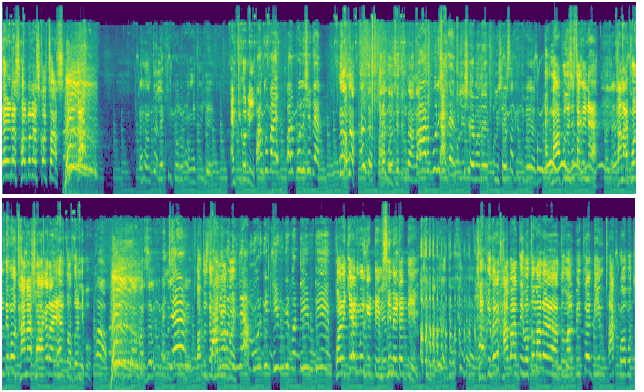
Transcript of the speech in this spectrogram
ছেলেটা সর্বনাশ করছাস। এখন তাহলে কি করব আমি তাহলে? আর কি করবি? পাঙ্কু ভাই পুলিশে দেন। না না এই যে তোরা পুলিশে দিব। না না আর পুলিশে দেন। পুলিশে মানে পুলিশের চাকরি দিবে। না পুলিশে চাকরি না। থানায় ফোন দেবো থানা সহকারে এর তোর ধরে নিবো। আমার জেল তত যে খানা কই? না মুরগি ডিম দিব ডিম ডিম। কই কি আর মুরগির ডিম? সিমেন্টের ডিম। সিদ্ধি করে খাবার। দিব তোমার তোমার ভিতরে ডিম থাকব বুঝছ?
